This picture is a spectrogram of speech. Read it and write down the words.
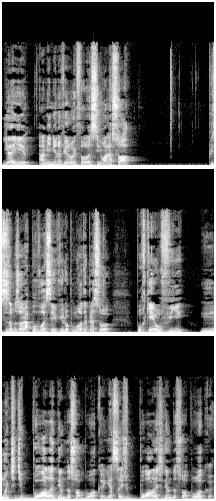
E aí, a menina virou e falou assim: "Olha só, precisamos orar por você". Virou para uma outra pessoa, porque eu vi um monte de bola dentro da sua boca e essas bolas dentro da sua boca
